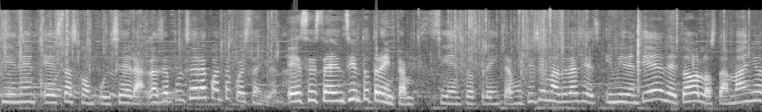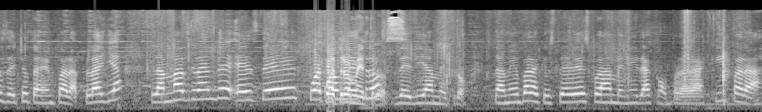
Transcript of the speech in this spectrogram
tienen estas con pulsera. ¿Las de pulsera cuánto cuestan, Joana? Esa está en 130. 130. Muchísimas gracias. Y miren, tienen de todos los tamaños, de hecho también para playa. La más grande es de 4 Cuatro metros, de diámetro. También para que ustedes puedan venir a comprar aquí para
